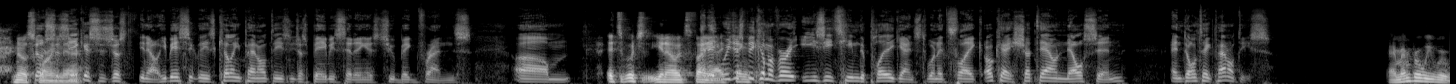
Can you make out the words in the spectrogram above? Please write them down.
no so scoring there. is just you know he basically is killing penalties and just babysitting his two big friends. Um, it's which you know it's funny. It, we just become a very easy team to play against when it's like okay, shut down Nelson and don't take penalties. I remember we were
